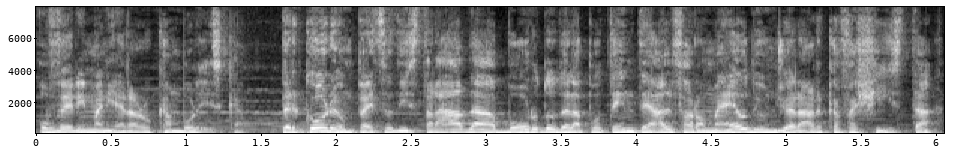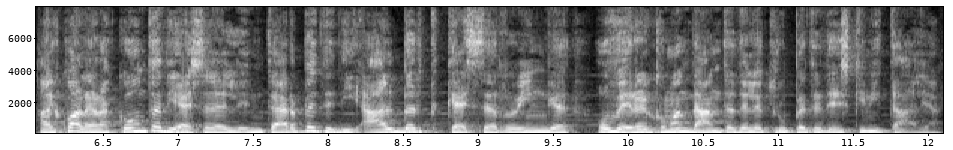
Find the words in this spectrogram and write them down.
ovvero in maniera rocambolesca. Percorre un pezzo di strada a bordo della potente Alfa Romeo di un gerarca fascista, al quale racconta di essere l'interprete di Albert Kesselring, ovvero il comandante delle truppe tedesche in Italia.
